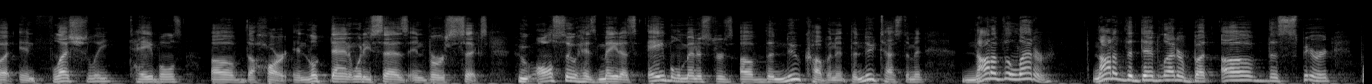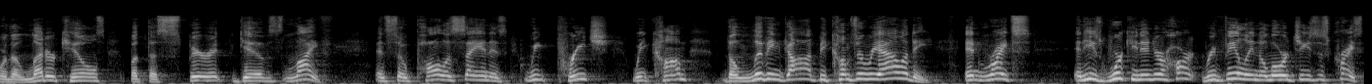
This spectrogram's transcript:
but in fleshly tables of the heart. And look down at what he says in verse 6 who also has made us able ministers of the new covenant, the New Testament, not of the letter, not of the dead letter, but of the Spirit. For the letter kills, but the Spirit gives life. And so Paul is saying is we preach, we come, the living God becomes a reality and writes and He's working in your heart, revealing the Lord Jesus Christ,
